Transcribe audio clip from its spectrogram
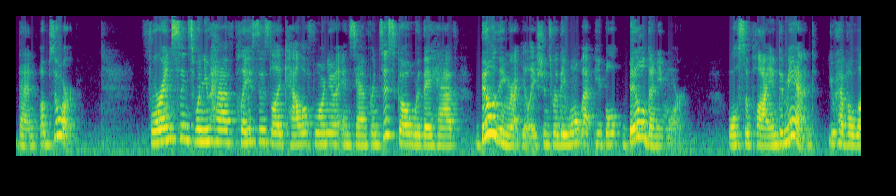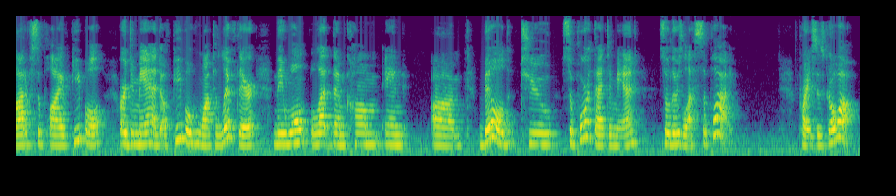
then absorb. For instance, when you have places like California and San Francisco where they have building regulations where they won't let people build anymore. Well, supply and demand you have a lot of supply of people or demand of people who want to live there, and they won't let them come and um, build to support that demand, so there's less supply. Prices go up.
